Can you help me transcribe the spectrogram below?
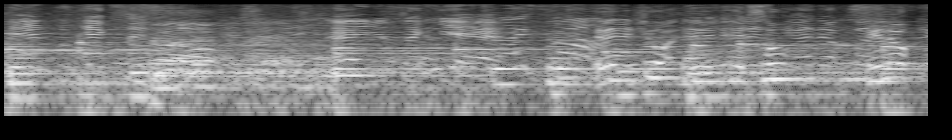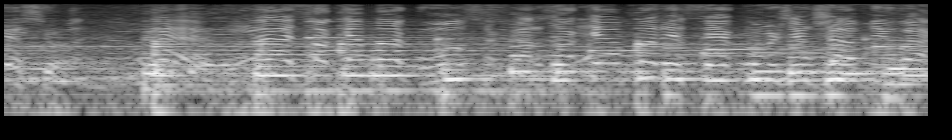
Entende do que, que vocês são. É isso aqui é. Ele, ele, eles são, ele é o que, senhor? É, é, só quer bagunça, cara. Só quer aparecer como a gente já viu a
